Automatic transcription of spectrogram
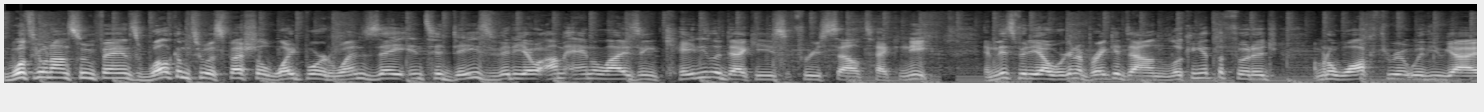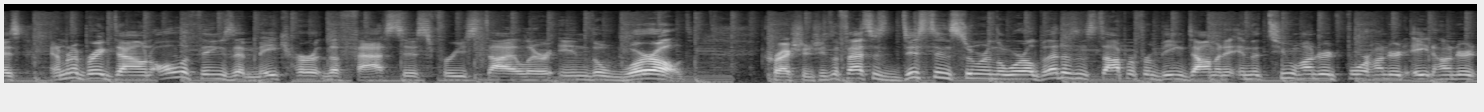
What's going on swim fans? Welcome to a special Whiteboard Wednesday. In today's video, I'm analyzing Katie Ledecky's freestyle technique. In this video, we're gonna break it down looking at the footage. I'm gonna walk through it with you guys, and I'm gonna break down all the things that make her the fastest freestyler in the world. Correction, she's the fastest distance swimmer in the world, but that doesn't stop her from being dominant in the 200, 400, 800,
